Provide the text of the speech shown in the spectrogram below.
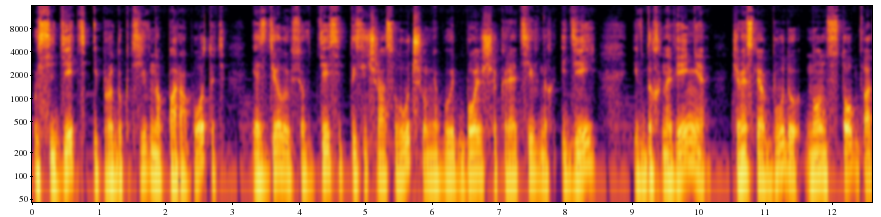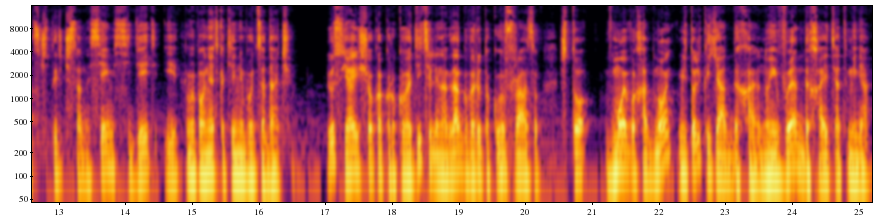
посидеть и продуктивно поработать, я сделаю все в 10 тысяч раз лучше, у меня будет больше креативных идей и вдохновения, чем если я буду нон-стоп 24 часа на 7 сидеть и выполнять какие-нибудь задачи. Плюс я еще как руководитель иногда говорю такую фразу, что в мой выходной не только я отдыхаю, но и вы отдыхаете от меня.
